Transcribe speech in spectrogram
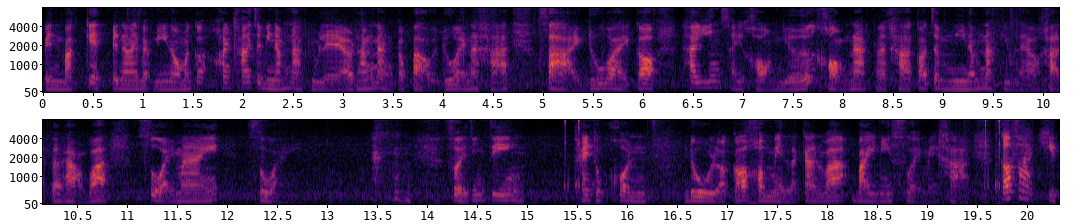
เป็นบักเก็ตเป็นอะไรแบบนี้เนาะมันก็ค่อนข้างจะมีน้ำหนักอยู่แล้ว ทั้งหนังกระเป๋าด้วยนะคะ สายด้วยก็ถ้ายิ่งใส่ของเยอะของหนักนะคะ ก็จะมีน้ำหนักอยู่แล้วค่ะ แต่ถามว่าสวยไหมสวย สวยจริง ๆ ให้ทุกคน ดูแล้วก็คอมเมนต์ละกันว่าใบนี้สวยไหมคะ ก็ฝากคลิป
